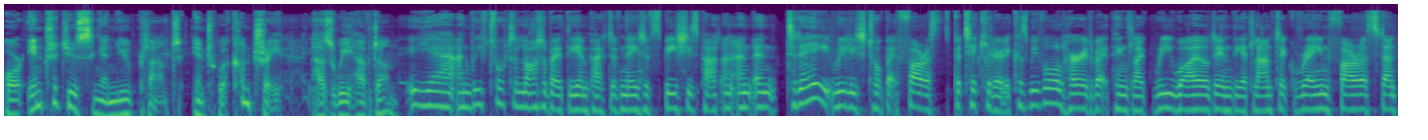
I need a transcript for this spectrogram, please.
or introducing a new plant into a country, as we have done. Yeah, and we've talked a lot about the impact of native species, Pat, and and, and today really to talk about forests particularly because we've all heard about things like rewilding the Atlantic rainforest, and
